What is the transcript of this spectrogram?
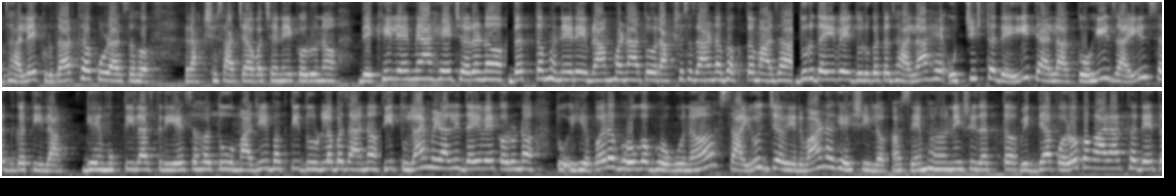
झाले कृतार्थ कुळासह. राक्षसाच्या वचने करून देखील म्या हे चरण. दत्त म्हणे रे ब्राह्मणा तो राक्षस जाण भक्त माझा. दुर्दैवे दुर्गत झाला हे उच्चिष्ट देई त्याला तोही जाईल सद्गतीला. घे मुक्तीला स्त्रियेसह तू माझी भक्ती दुर्लभ जाण ती तुला मिळाली दैवे करून तू पर भोग भोगून सायुज्य निर्वाण घेशील असे म्हणून श्री दत्त विद्या परोपकारार्थ देत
